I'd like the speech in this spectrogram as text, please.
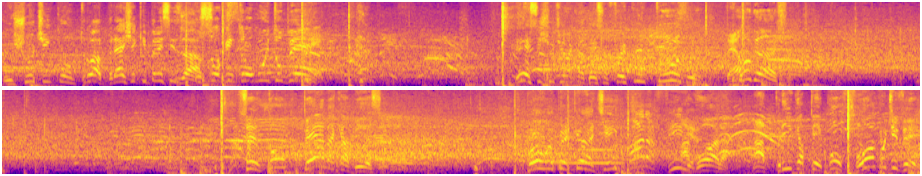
O chute encontrou a brecha que precisava. O soco entrou muito bem. Esse chute na cabeça foi com tudo. Belo gancho. Sentou o pé na cabeça. Bom uppercut, hein? Maravilha. Agora, a briga pegou fogo de vez.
